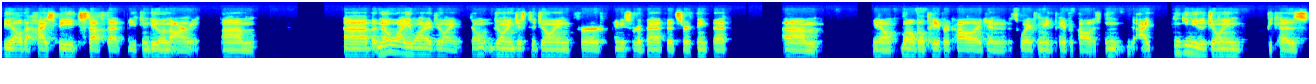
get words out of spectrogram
be all the high speed stuff that you can do in the army. Um, uh, but know why you want to join. Don't join just to join for any sort of benefits or think that, um, you know, well, they'll pay for college and it's a way for me to pay for college. And I think you need to join because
